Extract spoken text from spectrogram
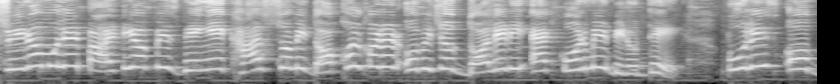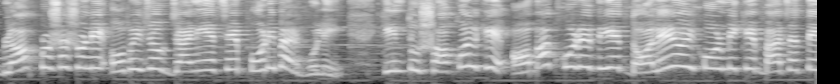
তৃণমূলের পার্টি অফিস ভেঙে খাস জমি দখল করার অভিযোগ দলেরই এক কর্মীর বিরুদ্ধে। পুলিশ ও ব্লক প্রশাসনে অভিযোগ জানিয়েছে পরিবারগুলি কিন্তু সকলকে অবাক করে দিয়ে দলের ওই কর্মীকে বাঁচাতে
